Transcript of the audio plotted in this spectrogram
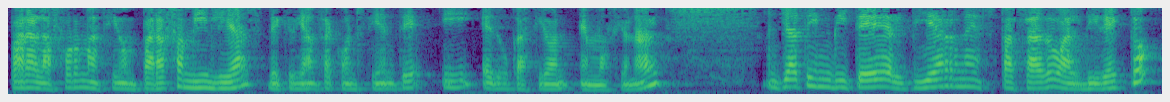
para la formación para familias de crianza consciente y educación emocional. Ya te invité el viernes pasado al directo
